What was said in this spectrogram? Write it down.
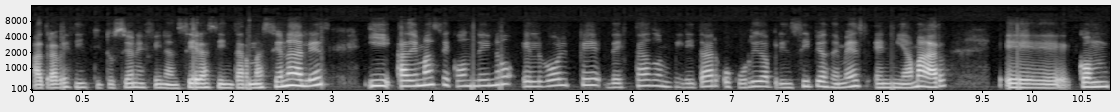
a través de instituciones financieras internacionales y además se condenó el golpe de Estado militar ocurrido a principios de mes en Myanmar, eh, con,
